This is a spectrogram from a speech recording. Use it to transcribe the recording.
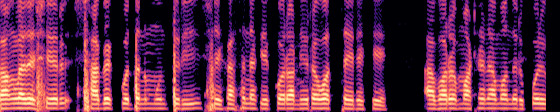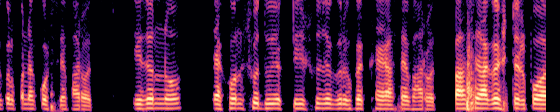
বাংলাদেশের সাবেক প্রধানমন্ত্রী শেখ হাসিনাকে কড়া নিরাপত্তায় রেখে আবারও মাঠে নামানোর পরিকল্পনা করছে ভারত। এজন্য এখন শুধু একটি সুযোগের অপেক্ষায় আছে ভারত। পাঁচই আগস্টের পর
